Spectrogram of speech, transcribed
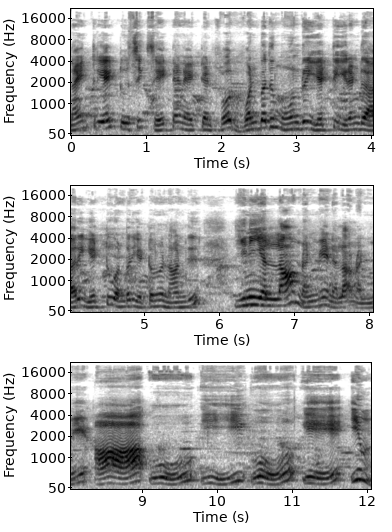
Nine three eight two six eight nine eight ten four ஒன்பது மூன்று எட்டு இரண்டு ஆறு எட்டு ஒன்பது எட்டு ஒன்பது நான்கு. இனியெல்லாம் நன்மை நலாம் நன்மை. ஆ உ இ ஓ ஏ இம்.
